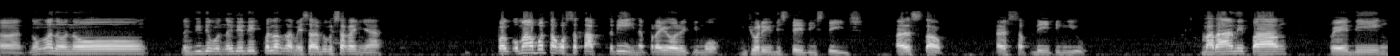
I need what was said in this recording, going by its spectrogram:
uh, nung ano, nung nagdi-date pa lang kami, sabi ko sa kanya, pag umabot ako sa top 3 na priority mo during this dating stage, I'll stop. I'll stop dating you. Marami pang pwedeng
